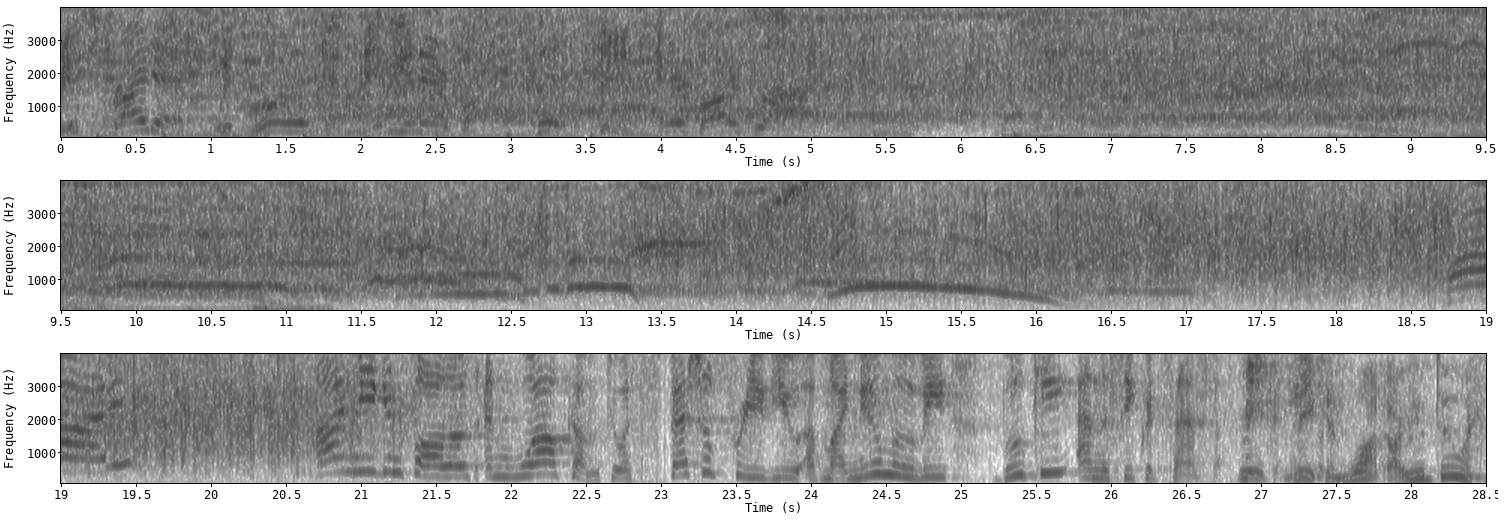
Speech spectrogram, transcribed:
Live. It's Friday with Royal Canadian Air Farce. This is Air Farce Live. Hi, I'm Megan Follows, and welcome to a special preview of my new movie, Booky and the Secret Santa. Megan, Megan, what are you doing?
